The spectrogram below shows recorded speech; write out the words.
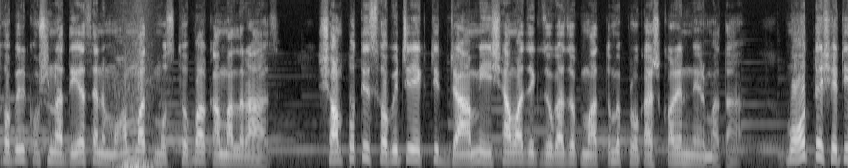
ছবির ঘোষণা দিয়েছেন মোহাম্মদ মুস্তফা কামাল রাজ। সম্প্রতি ছবিটি একটি ড্রামি সামাজিক যোগাযোগ মাধ্যমে প্রকাশ করেন নির্মাতা। মুহূর্তে সেটি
